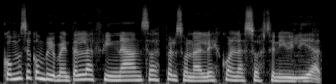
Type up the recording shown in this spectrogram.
¿cómo se complementan las finanzas personales con la sostenibilidad?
